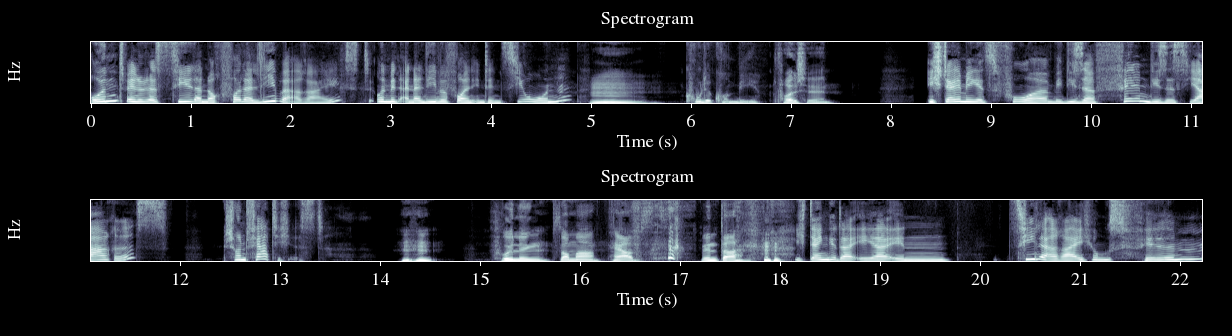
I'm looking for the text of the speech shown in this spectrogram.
Und wenn du das Ziel dann noch voller Liebe erreichst und mit einer liebevollen Intention, Hm. coole Kombi. Voll schön. Ich stelle mir jetzt vor, wie dieser Film dieses Jahres schon fertig ist. Mhm. Frühling, Sommer, Herbst, Winter. Ich denke da eher in Zielerreichungsfilmen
